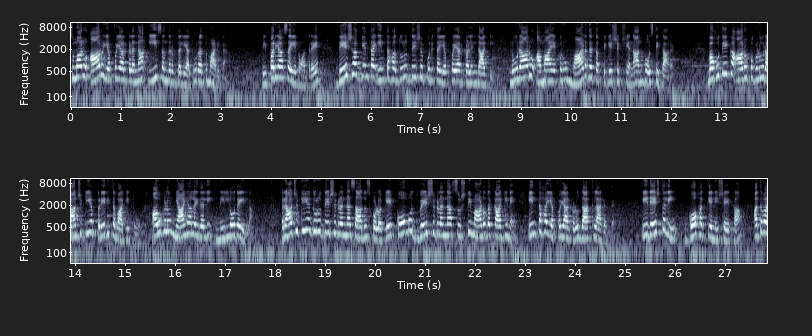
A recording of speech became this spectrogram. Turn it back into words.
ಸುಮಾರು ಆರು ಎಫ್ಐಆರ್ಗಳನ್ನು ಈ ಸಂದರ್ಭದಲ್ಲಿ ಅದು ರದ್ದು ಮಾಡಿದೆ. ವಿಪರ್ಯಾಸ ಏನು ಅಂದರೆ ದೇಶಾದ್ಯಂತ ಇಂತಹ ದುರುದ್ದೇಶಪೂರಿತ ಎಫ್ಐಆರ್ಗಳಿಂದಾಗಿ ನೂರಾರು ಅಮಾಯಕರು ಮಾಡದ ತಪ್ಪಿಗೆ ಶಿಕ್ಷೆಯನ್ನು ಅನುಭವಿಸುತ್ತಿದ್ದಾರೆ ಬಹುತೇಕ ಆರೋಪಗಳು ರಾಜಕೀಯ ಪ್ರೇರಿತವಾಗಿದ್ದು ಅವುಗಳು ನ್ಯಾಯಾಲಯದಲ್ಲಿ ನಿಲ್ಲೋದೇ ಇಲ್ಲ. ರಾಜಕೀಯ ದುರುದ್ದೇಶಗಳನ್ನು ಸಾಧಿಸ್ಕೊಳ್ಳೋಕೆ ಕೋಮು ದ್ವೇಷಗಳನ್ನು ಸೃಷ್ಟಿ ಮಾಡೋದಕ್ಕಾಗಿಯೇ ಇಂತಹ ಎಫ್ಐಆರ್ಗಳು ದಾಖಲಾಗುತ್ತೆ. ಈ ದೇಶದಲ್ಲಿ ಗೋಹತ್ಯೆ ನಿಷೇಧ ಅಥವಾ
